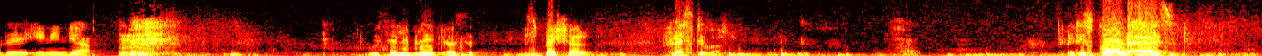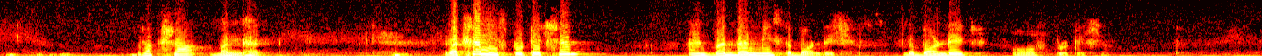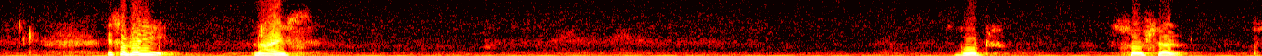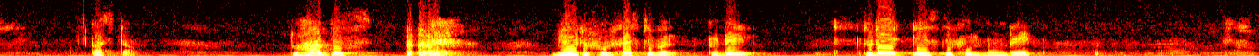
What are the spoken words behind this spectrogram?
Today in India, we celebrate a special festival. It is called as Raksha Bandhan. Raksha means protection and Bandhan means the bondage, the bondage of protection. It's a very nice good social custom to have this beautiful festival today. Today is the full moon day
